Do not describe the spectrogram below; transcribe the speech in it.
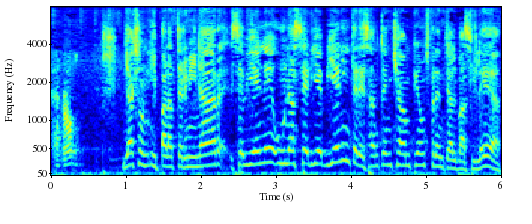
al rojo. Jackson, y para terminar, se viene una serie bien interesante en Champions frente al Basilea.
